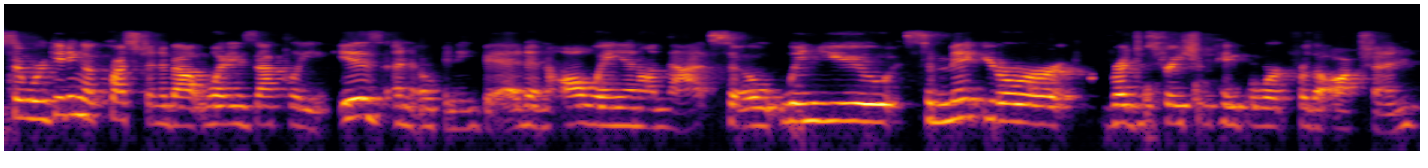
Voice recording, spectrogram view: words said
So we're getting a question about what exactly is an opening bid, and I'll weigh in on that. So when you submit your registration paperwork for the auction,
